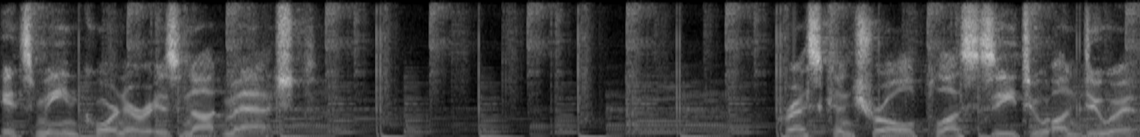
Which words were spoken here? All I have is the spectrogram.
Its mean corner is not matched. Press Ctrl plus Z to undo it.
